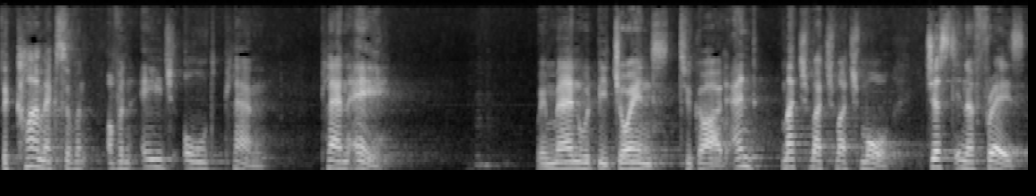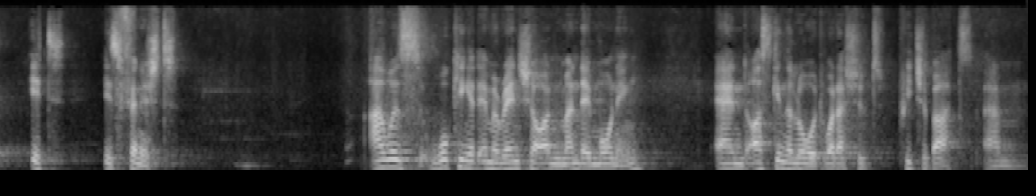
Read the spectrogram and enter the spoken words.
The climax of an, of an age old plan, Plan A, where man would be joined to God, and much, much, much more, just in a phrase it is finished. I was walking at Emerensha on Monday morning and asking the Lord what I should preach about um,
